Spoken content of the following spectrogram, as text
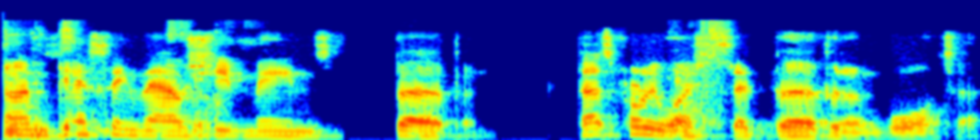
I'm Yes. guessing now Sure. she means bourbon. That's probably why she said bourbon and water.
